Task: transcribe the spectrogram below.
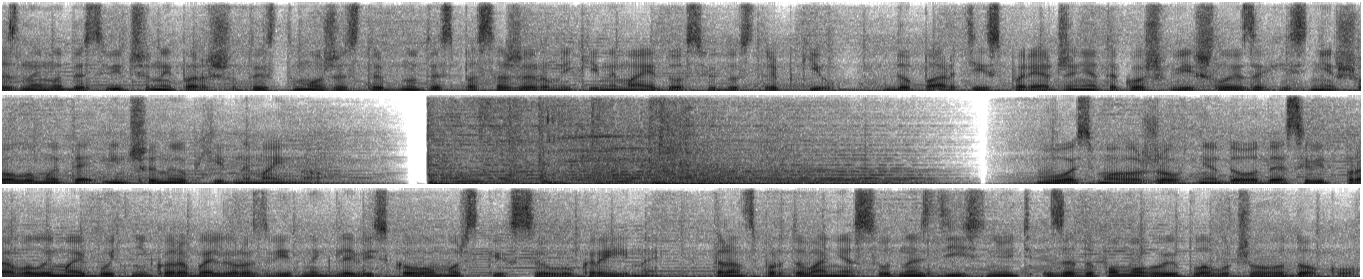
З ними досвідчений парашутист може стрибнути з пасажиром, який не має досвіду стрибків. До партії спорядження також ввійшли захисні шоломи та інше необхідне майно. 8 жовтня до Одеси відправили майбутній корабель-розвідник для військово-морських сил України. Транспортування судна здійснюють за допомогою плавучого доку.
